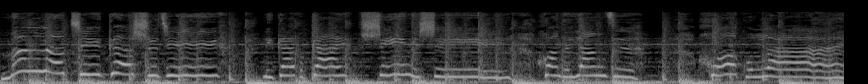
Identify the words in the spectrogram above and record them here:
闷了几个世纪，你该不该醒一醒，换个样子活过来？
